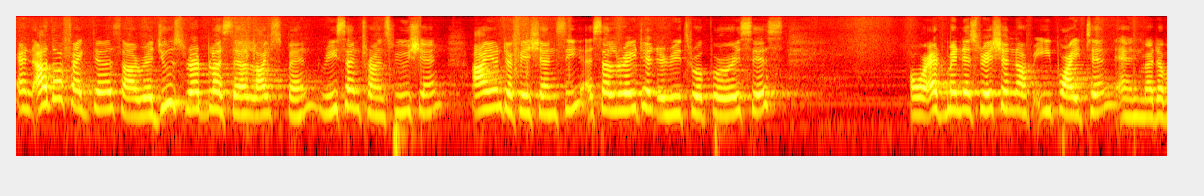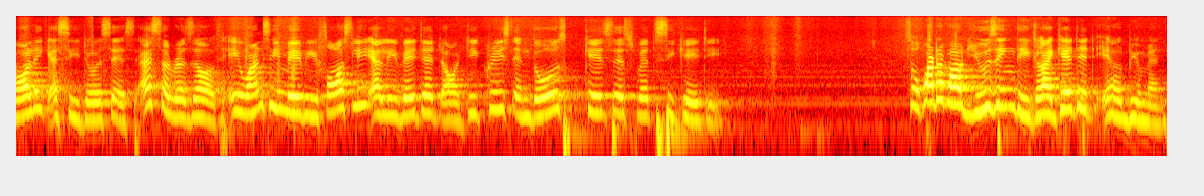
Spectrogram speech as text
And other factors are reduced red blood cell lifespan, recent transfusion, iron deficiency, accelerated erythropoiesis, or administration of epoetin and metabolic acidosis. As a result, A1C may be falsely elevated or decreased in those cases with CKD. So what about using the glycated albumin?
